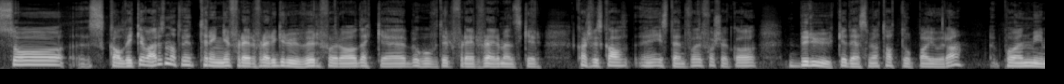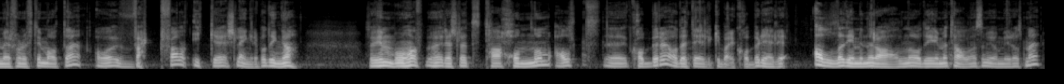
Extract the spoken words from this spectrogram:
så skal det ikke være sånn at vi trenger flere og flere gruver for å dekke behovet til flere og flere mennesker. Kanskje vi skal istedenfor forsøke å bruke det som vi har tatt opp av jorda, på en mye mer fornuftig måte, og i hvert fall ikke slenge det på dynga. Så vi må rett og slett ta hånd om alt eh, kobberet, og dette gjelder ikke bare kobber, det gjelder alle de mineralene og de metallene som vi omgir oss med.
